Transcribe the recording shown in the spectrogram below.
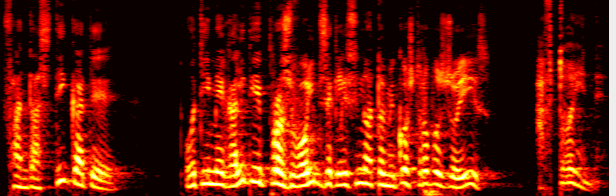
Φανταστήκατε ότι η μεγαλύτερη προσβολή της εκκλησίας είναι ο ατομικός τρόπος ζωής. Αυτό είναι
